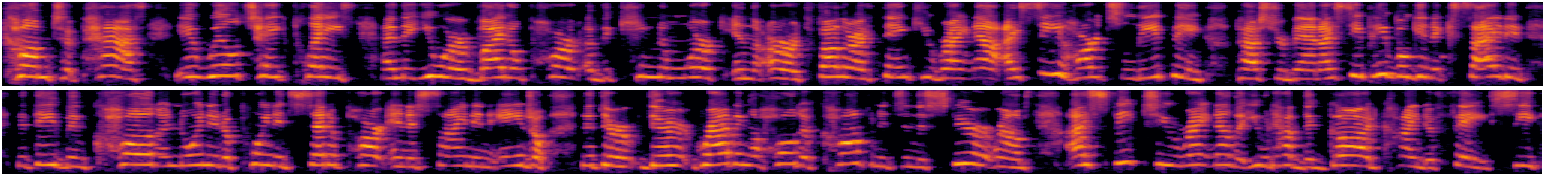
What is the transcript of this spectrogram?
come to pass. It will take place, and that you are invited vital part of the kingdom work in the earth. Father, I thank you right now. I see hearts leaping, Pastor Ben. I see people getting excited that they've been called, anointed, appointed, set apart, and assigned an angel, that they're they're grabbing a hold of confidence in the spirit realms. I speak to you right now that you would have the God kind of faith. See,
